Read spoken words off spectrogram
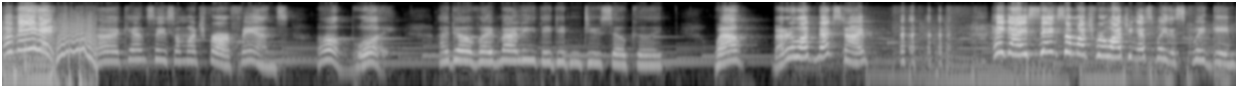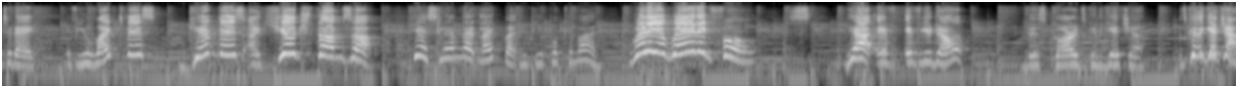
I made it! I can't say so much for our fans. Oh, boy. I know, but Molly, they didn't do so good. Well, better luck next time. hey, guys, thanks so much for watching us play the Squid Game today. If you liked this, give this a huge thumbs up. Yeah, slam that like button, people. Come on. What are you waiting for? Yeah, if, if you don't, this guard's gonna get you. It's gonna get you!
